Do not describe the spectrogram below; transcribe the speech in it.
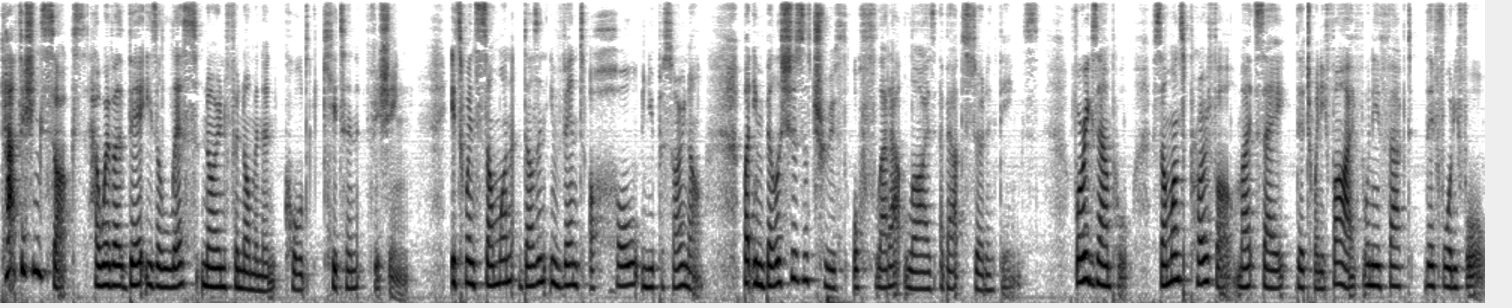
Catfishing sucks, however, there is a less known phenomenon called kitten fishing. It's when someone doesn't invent a whole new persona, but embellishes the truth or flat out lies about certain things. For example, someone's profile might say they're 25 when in fact they're 44,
